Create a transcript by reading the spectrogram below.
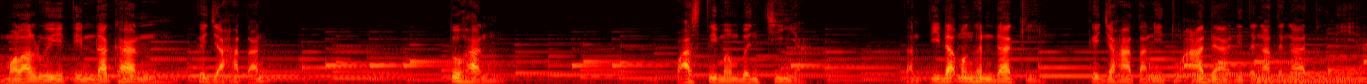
Melalui tindakan kejahatan, Tuhan pasti membencinya dan tidak menghendaki kejahatan itu ada di tengah-tengah dunia.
